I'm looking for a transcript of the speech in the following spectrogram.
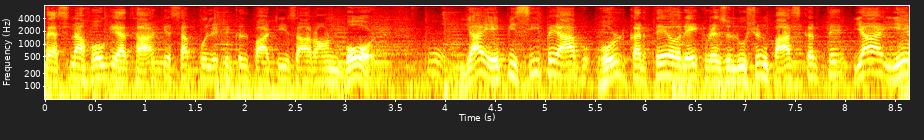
फैसला हो गया था कि सब political parties are on board या एपीसी पे आप होल्ड करते और एक रेजोल्यूशन पास करते, या ये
